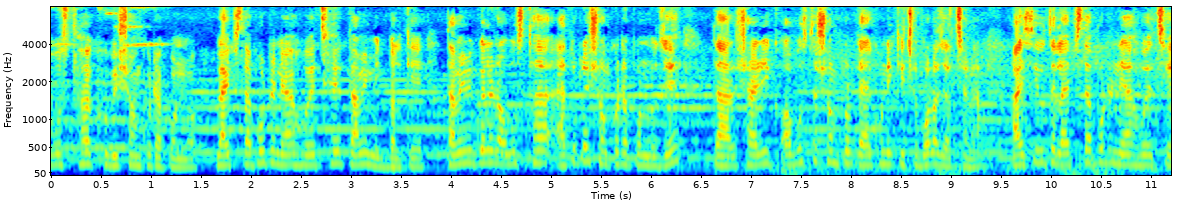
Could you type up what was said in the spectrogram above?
অবস্থা খুবই সংকটাপন্ন। লাইফ সাপোর্টে নেওয়া হয়েছে তামিম ইকবালকে। তামিম ইকবালের অবস্থা এতটাই সংকটাপন্ন যে তার শারীরিক অবস্থা সম্পর্কে এখনই কিছু বলা যাচ্ছে না। আইসিইউতে লাইফ সাপোর্টে নেওয়া হয়েছে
